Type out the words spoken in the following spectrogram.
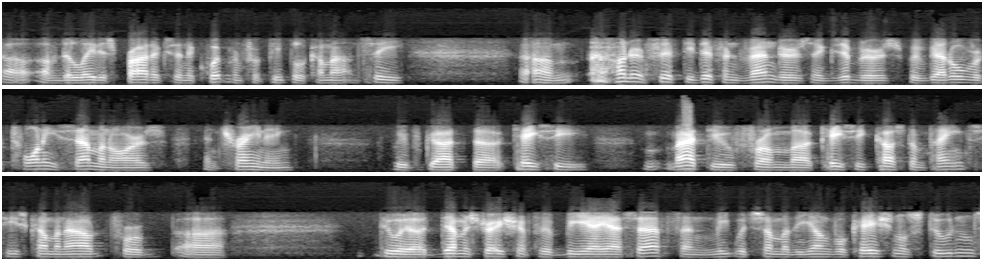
uh, of the latest products and equipment for people to come out and see. Um, 150 different vendors and exhibitors. We've got over 20 seminars and training. We've got uh, Casey Matthew from uh, Casey Custom Paints. He's coming out for uh, do a demonstration for BASF and meet with some of the young vocational students.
